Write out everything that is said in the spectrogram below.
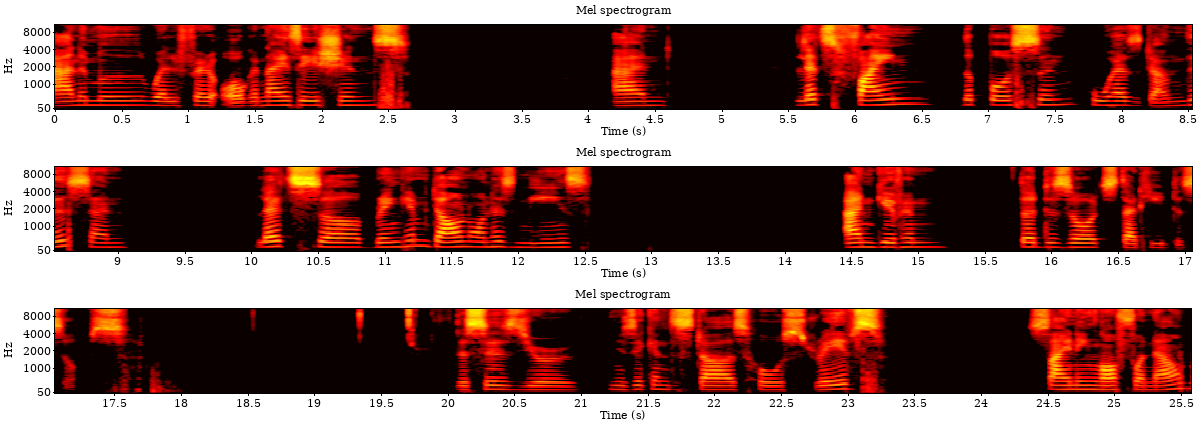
animal welfare organizations. And let's find the person who has done this and let's uh, bring him down on his knees and give him the deserts that he deserves. This is your Music and the Stars host Raves signing off for now.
